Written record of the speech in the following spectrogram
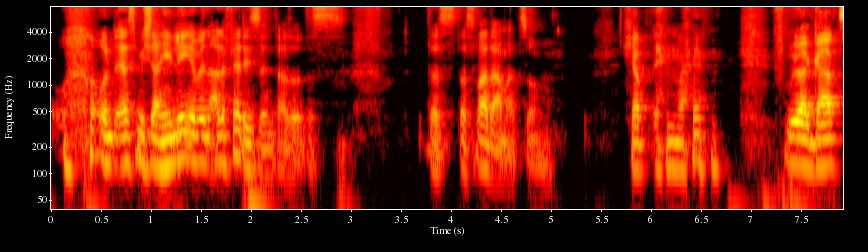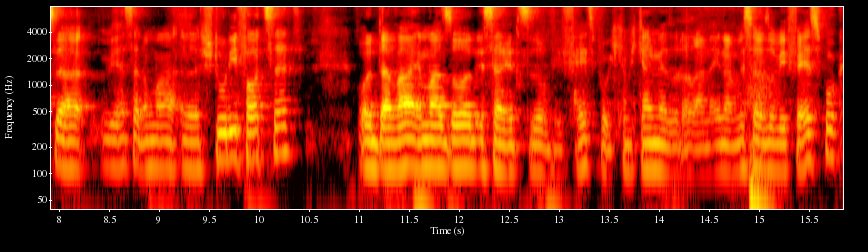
und erst mich da hinlege, wenn alle fertig sind. Also das, das, das war damals so. Ich habe in meinem, früher gab's ja, wie heißt das nochmal, äh, StudiVZ. Und da war immer so, ist ja jetzt so wie Facebook, ich kann mich gar nicht mehr so daran erinnern, ist ja so wie Facebook.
